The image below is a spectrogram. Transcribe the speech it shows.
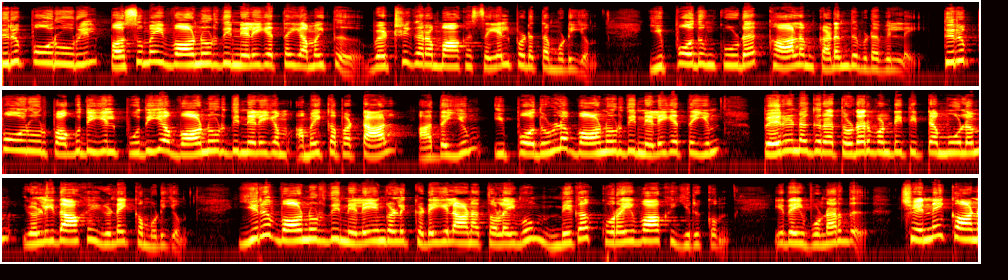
திருப்போரூரில் பசுமை வானூர்தி நிலையத்தை அமைத்து வெற்றிகரமாக செயல்படுத்த முடியும். இப்போதும் கூட காலம் கடந்துவிடவில்லை. திருப்போரூர் பகுதியில் புதிய வானூர்தி நிலையம் அமைக்கப்பட்டால் அதையும் இப்போதுள்ள வானூர்தி நிலையத்தையும் பெருநகர தொடர்வண்டி திட்டம் மூலம் எளிதாக இணைக்க முடியும். இரு வானூர்தி நிலையங்களுக்கிடையிலான தொலைவும் மிக குறைவாக இருக்கும். இதை உணர்ந்து சென்னைக்கான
